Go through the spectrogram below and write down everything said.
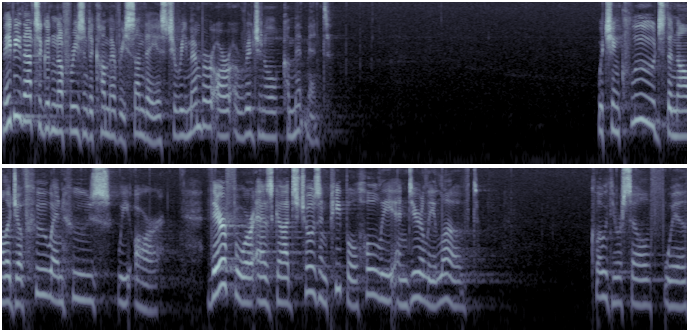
Maybe that's a good enough reason to come every Sunday, is to remember our original commitment, which includes the knowledge of who and whose we are. Therefore, as God's chosen people, holy and dearly loved, clothe yourself with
